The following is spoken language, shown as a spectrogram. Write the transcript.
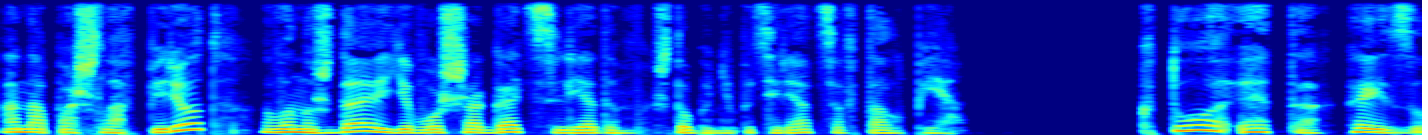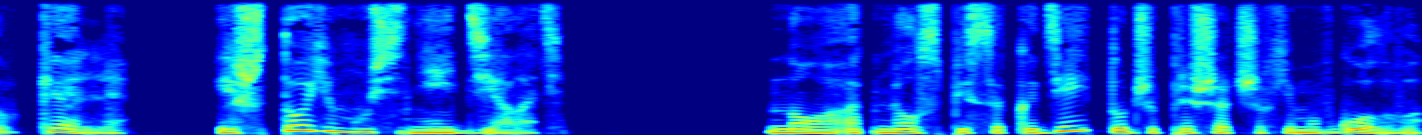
Она пошла вперед, вынуждая его шагать следом, чтобы не потеряться в толпе. Кто это Хейзел Келли? И что ему с ней делать? Но отмел список идей, тут же пришедших ему в голову,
